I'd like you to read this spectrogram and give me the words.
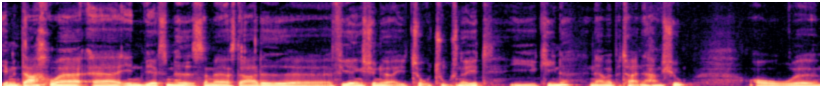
Jamen, Dahua er en virksomhed, som er startet af øh, fire ingeniører i 2001 i Kina, nærmere betegnet Hangzhou. Og øh,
